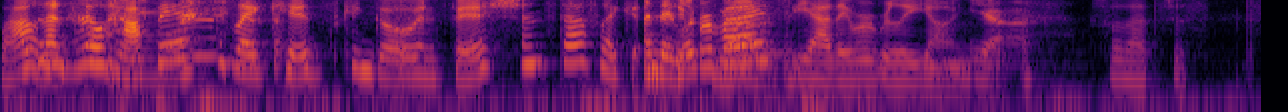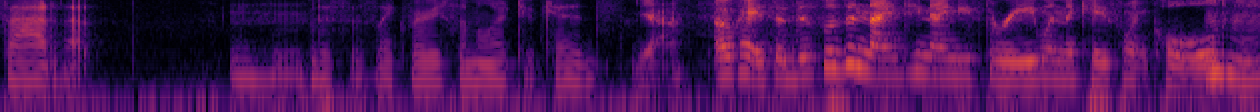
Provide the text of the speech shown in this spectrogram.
wow, That that, still happen happens. like kids can go and fish and stuff, like And unsupervised. Yeah, they were really young. Yeah. So that's just sad that Mm-hmm. this is like very similar to kids. Yeah. Okay, so this was in 1993 when the case went cold. Mm-hmm.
